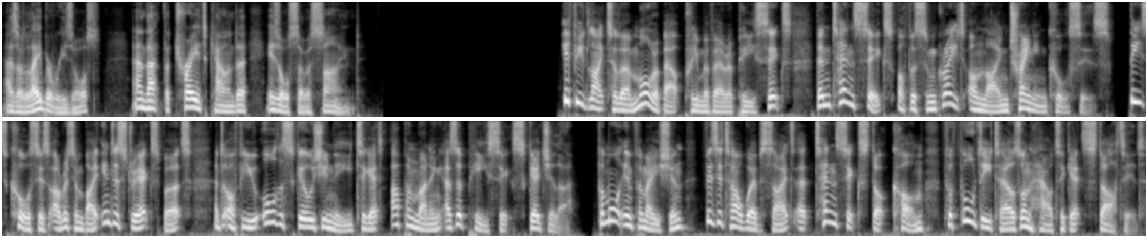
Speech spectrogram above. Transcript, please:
as a labour resource and that the trades calendar is also assigned. If you'd like to learn more about Primavera P6, then Ten Six offers some great online training courses. These courses are written by industry experts and offer you all the skills you need to get up and running as a P6 scheduler. For more information, visit our website at tensix.com for full details on how to get started.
